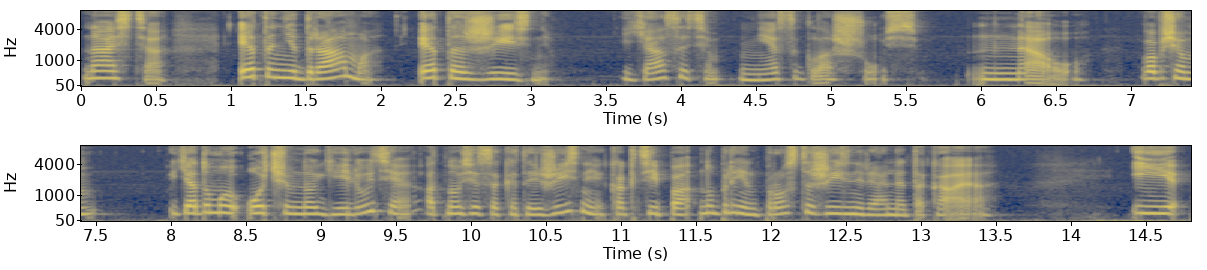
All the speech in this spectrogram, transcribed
Настя, это не драма, это жизнь. Я с этим не соглашусь. No. В общем, я думаю, очень многие люди относятся к этой жизни как типа, ну блин, просто жизнь реально такая. И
